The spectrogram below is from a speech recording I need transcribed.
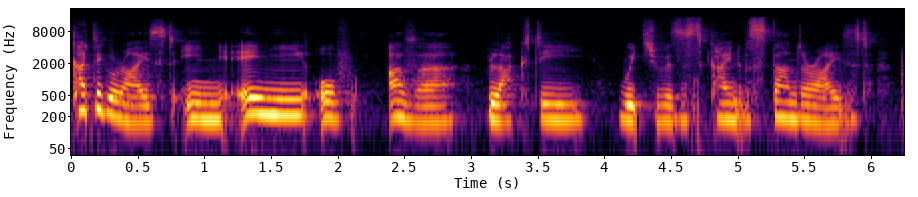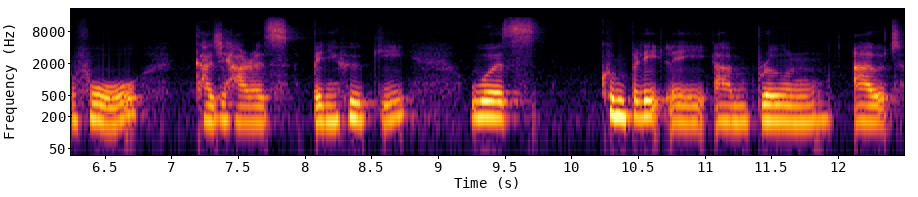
categorized in any of other black tea which was kind of standardized before Kajihara's Benifuki was completely um, blown out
